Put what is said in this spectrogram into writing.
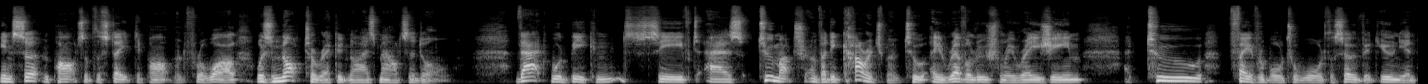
in certain parts of the State Department for a while, was not to recognize Mao Zedong that would be conceived as too much of an encouragement to a revolutionary regime, too favourable toward the Soviet Union.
